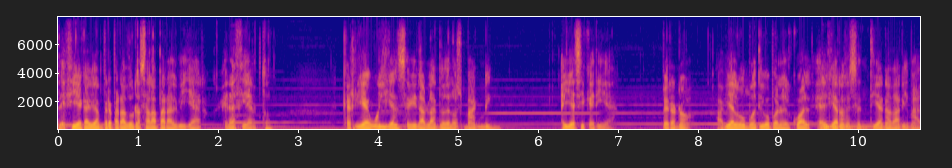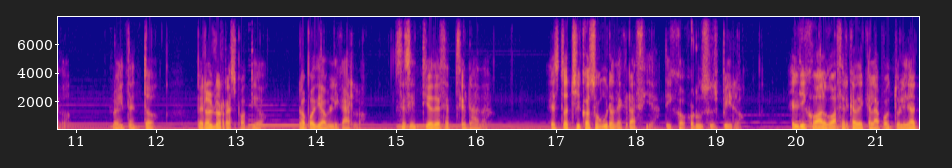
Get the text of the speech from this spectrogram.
Decía que habían preparado una sala para el billar. ¿Era cierto? ¿Querría William seguir hablando de los Magnin? Ella sí quería. Pero no, había algún motivo por el cual él ya no se sentía nada animado. Lo intentó, pero él no respondió. No podía obligarlo. Se sintió decepcionada. Estos chicos son una desgracia, dijo con un suspiro. Él dijo algo acerca de que la puntualidad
